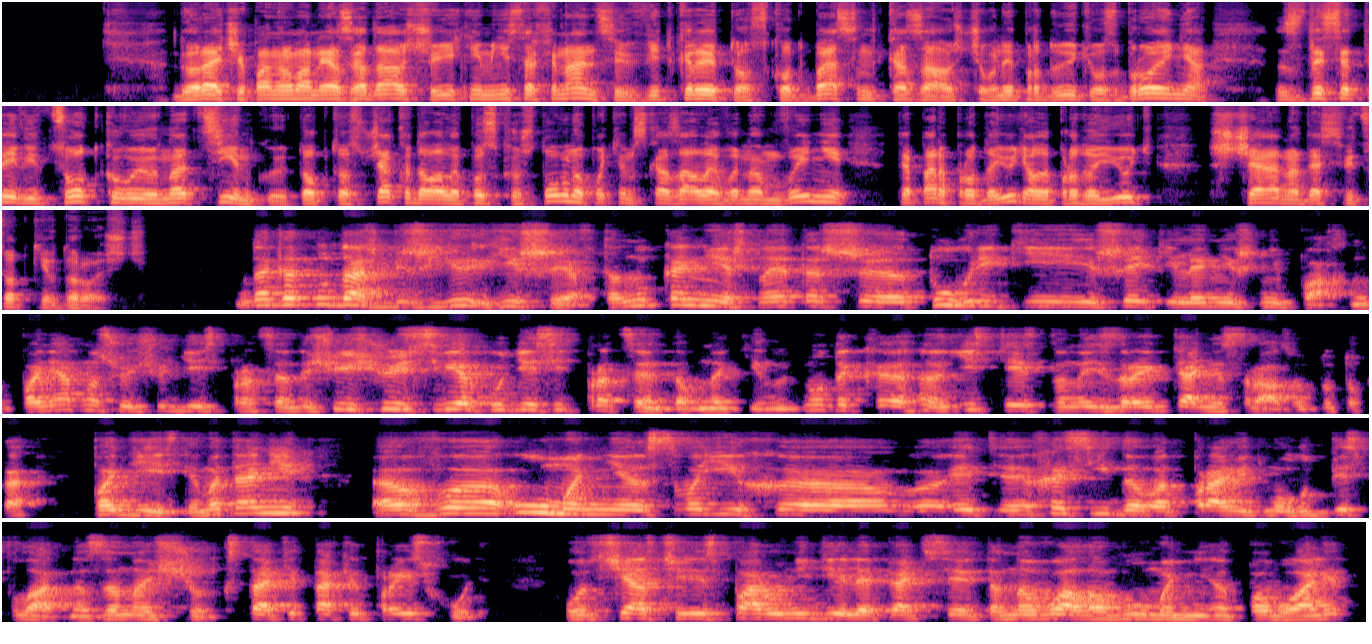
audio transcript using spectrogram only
До речі, пане Романе, я згадав, що їхній міністр фінансів відкрито Скотт Бесен казав, що вони продають озброєння з 10% націнкою. Тобто, спочатку давали безкоштовно, потім сказали, ви нам винні. Тепер продають, але продають ще на 10% дорожче. Да как куда ж без ге- гешефта? Ну, конечно, это ж э, тугрики и шекели, они ж не пахнут. Понятно, что еще 10%, еще, еще и сверху 10% накинуть. Ну, так, э, естественно, израильтяне сразу, то только по действиям. Это они э, в Умань своих э, хасидов отправить могут бесплатно за наш счет. Кстати, так и происходит. Вот сейчас через пару недель опять вся эта навала в Умань э, повалит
